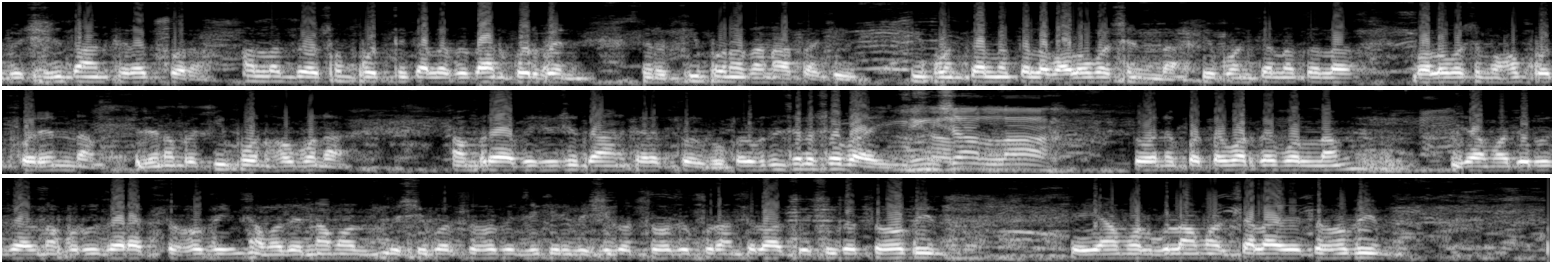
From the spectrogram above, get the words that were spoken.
বেশি দান খেরাত করা। আল্লাহ দেওয়া সম্পত্তি আল্লাহ দান করবেন। যেন কৃপণতা না থাকে। কৃপণকে আল্লাহ তালা ভালোবাসেন না। কৃপণকে আল্লাহ তালা ভালোবাসে মহব্বত করেন না। এই জন্য আমরা কৃপণ হব না। আমরা বেশি বেশি দান খেরাত করব। করব ছিল সবাই। ইনশাআল্লাহ। তো অনেক কথাবার্তা বললাম যে আমাদের রোজা নফর রোজা রাখতে হবে, আমাদের নামাজ বেশি করতে হবে, জিকির বেশি করতে হবে, কোরআন তেলাওয়াত বেশি করতে হবে, এই আমলগুলো আমার চালা যেতে হবে। তো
